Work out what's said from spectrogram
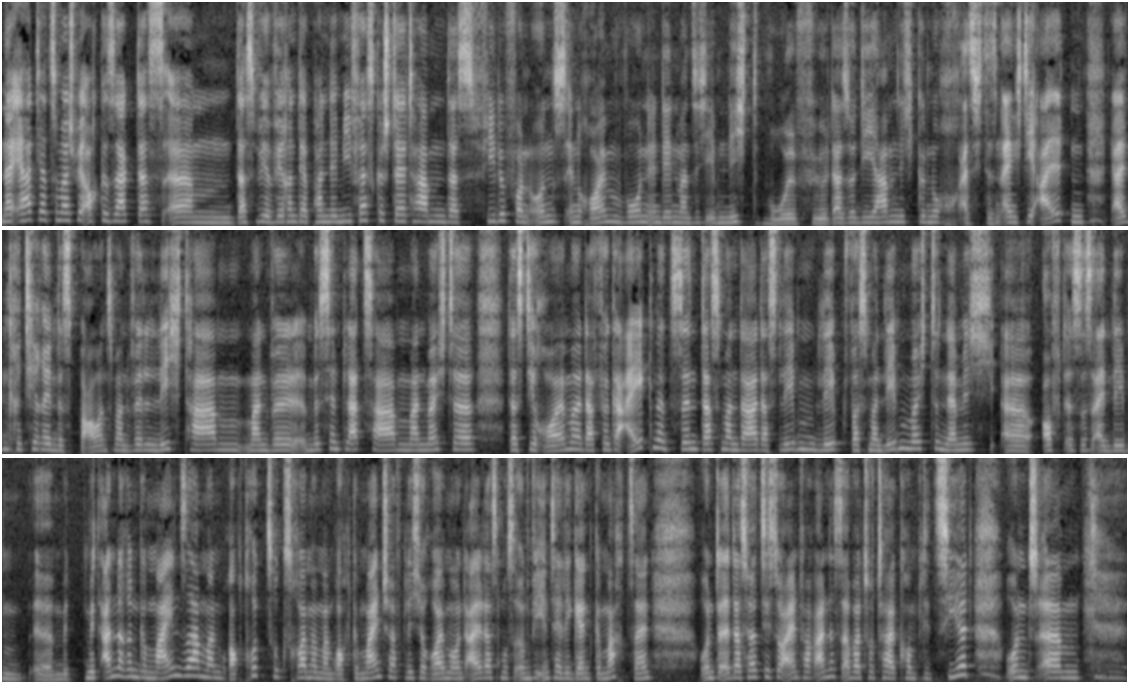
Na, er hat ja zum Beispiel auch gesagt, dass, ähm, dass wir während der Pandemie festgestellt haben, dass viele von uns in Räumen wohnen, in denen man sich eben nicht wohlfühlt. Also die haben nicht genug, also das sind eigentlich die alten, die alten Kriterien des Bauens. Man will Licht haben, man will ein bisschen Platz haben, man möchte, dass die Räume dafür geeignet sind, dass man da das Leben lebt, was man leben möchte. Nämlich äh, oft ist es ein Leben äh, mit, mit anderen gemeinsam. Man braucht Rückzugsräume, man braucht gemeinschaftliche Räume und all das muss irgendwie intelligent gemacht sein. Und äh, das hört sich so einfach an, ist aber total kompliziert. Und ähm,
